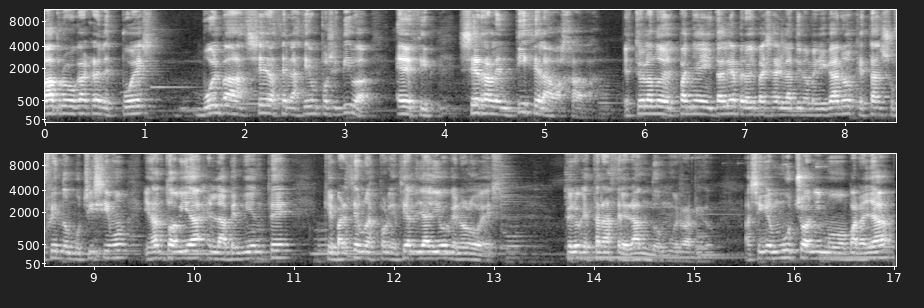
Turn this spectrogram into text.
va a provocar que después vuelva a ser aceleración positiva, es decir, se ralentice la bajada. Estoy hablando de España e Italia, pero hay países latinoamericanos que están sufriendo muchísimo y están todavía en la pendiente que parece una exponencial, ya digo que no lo es, pero que están acelerando muy rápido. Así que mucho ánimo para allá,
